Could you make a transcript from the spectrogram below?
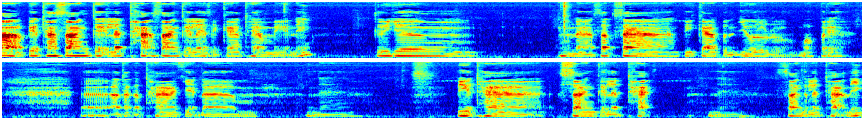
អើពាក្យថាសង្កលិតថាសង្កលេសិកាធម្មនេះគឺយើងណាសិក្សាពីការពន្យល់របស់ព្រះអតកថាជាដើមណាពាក្យថាសង្កលិតថាណា សង្កលិដ្ឋៈនេះ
